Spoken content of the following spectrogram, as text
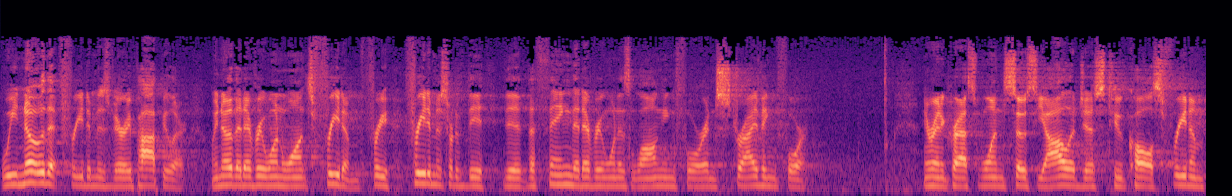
we know that freedom is very popular. We know that everyone wants freedom. Free, freedom is sort of the, the, the thing that everyone is longing for and striving for. I ran across one sociologist who calls freedom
